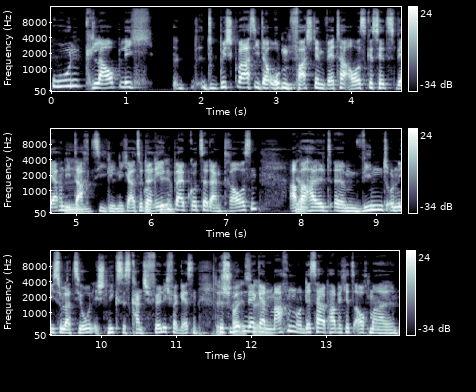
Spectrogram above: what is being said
unglaublich. Du bist quasi da oben fast dem Wetter ausgesetzt, während die Dachziegel nicht. Also der Mhm. Okay. Regen bleibt Gott sei Dank draußen, aber Ja. halt ähm, Wind und Isolation ist nix. Das kann ich völlig vergessen. Das, ist würden wir gern ja. machen und deshalb habe ich jetzt auch mal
